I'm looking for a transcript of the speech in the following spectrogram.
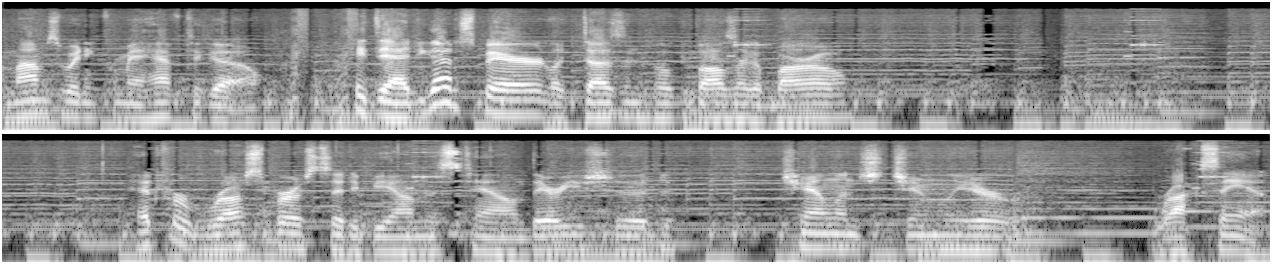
My mom's waiting for me. I have to go. Hey, Dad, you got a spare, like, dozen Pokeballs I could borrow? Head for Rustboro City beyond this town. There you should challenge Gym Leader Roxanne.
